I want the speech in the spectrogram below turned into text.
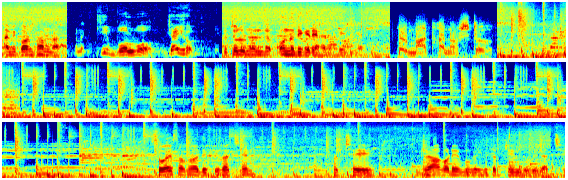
আমি কনফার্ম না। মানে কি বলব? যাই হোক। তো চলুন অন্য- অন্যদিকে দেখা যাক এইদিকে। তোর মাথা নষ্ট। সো গাইস আপনারা দেখতে পাচ্ছেন হচ্ছে ড্রাগনের মুখের ভিতর ট্রেন ঢুকে যাচ্ছে।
